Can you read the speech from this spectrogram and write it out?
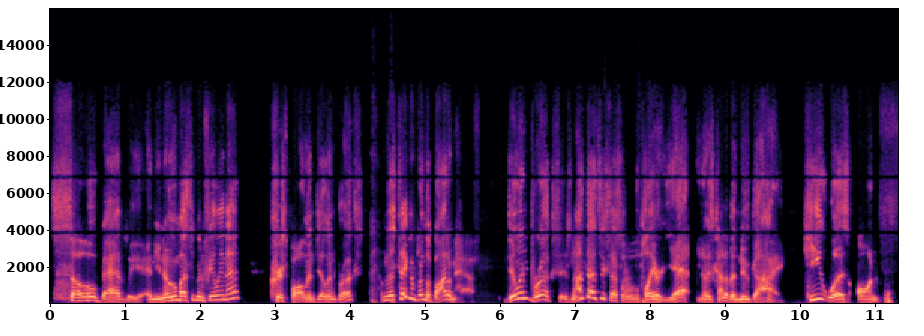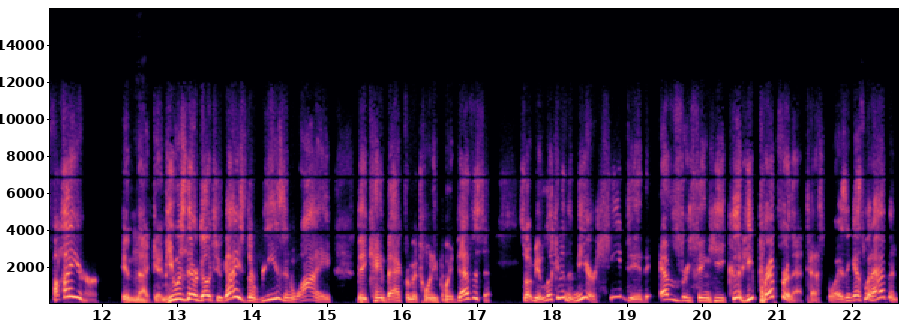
so badly. And you know who must have been feeling that? Chris Paul and Dillon Brooks. I mean, let's take them from the bottom half. Dillon Brooks is not that successful of a player yet. You know, he's kind of a new guy. He was on fire in mm. that game. He was their go-to guy. He's the reason why they came back from a 20-point deficit. So, I mean, looking in the mirror, he did everything he could. He prepped for that test, boys. And guess what happened?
